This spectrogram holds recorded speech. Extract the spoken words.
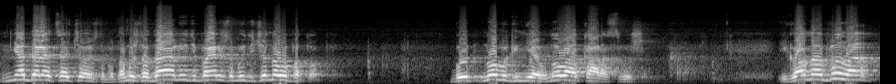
Не отдаляться от человечества, потому что, да, люди боялись, что будет еще новый потоп. Будет новый гнев, новая кара свыше. И главное было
